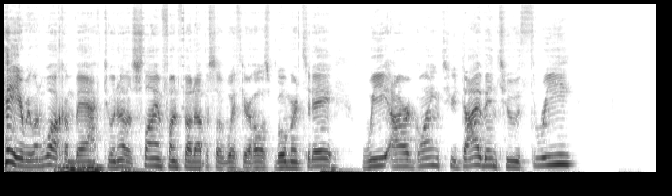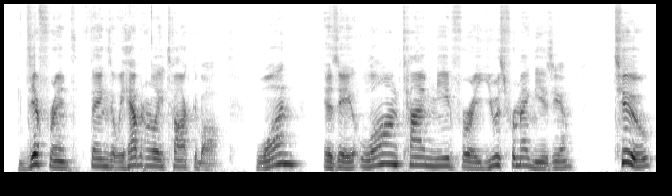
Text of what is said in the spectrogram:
Hey everyone, welcome back to another Slimefun Filled episode with your host Boomer. Today we are going to dive into three different things that we haven't really talked about. One is a long time need for a use for magnesium. Two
